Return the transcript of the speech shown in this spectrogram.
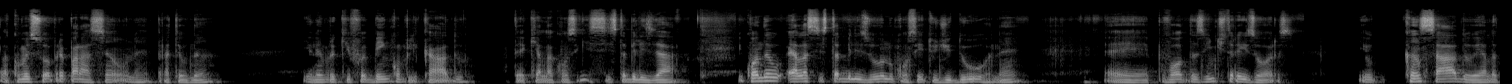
Ela começou a preparação né, para ter o Dan. E eu lembro que foi bem complicado até que ela conseguisse se estabilizar. E quando ela se estabilizou no conceito de dor, né, é, por volta das 23 horas, eu cansado, ela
